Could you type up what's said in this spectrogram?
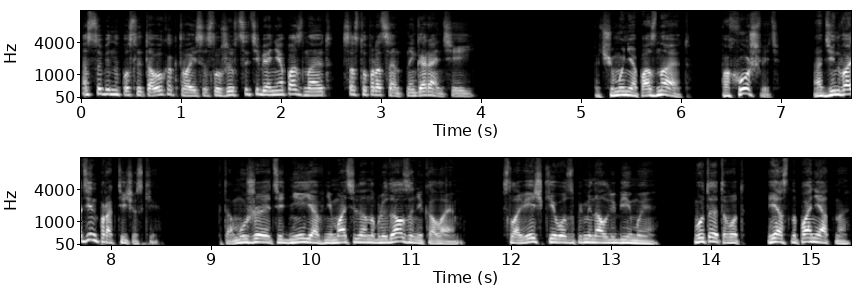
Особенно после того, как твои сослуживцы тебя не опознают со стопроцентной гарантией. Почему не опознают? Похож ведь. Один в один практически. К тому же эти дни я внимательно наблюдал за Николаем. Словечки его запоминал любимые. Вот это вот, ясно-понятно.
